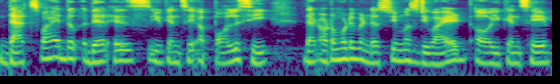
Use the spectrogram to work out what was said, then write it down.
That's why the, there is you can say a policy that automotive industry must divide or you can say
